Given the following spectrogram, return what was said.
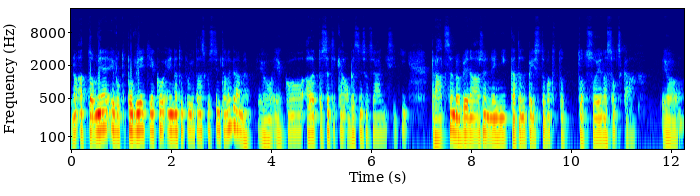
No a to mě i odpověď jako i na tu tvoji otázku s tím telegramem. Jo. Jako, ale to se týká obecně sociálních sítí. Práce novináře není cut and pastovat to, to co je na sockách. Jo.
